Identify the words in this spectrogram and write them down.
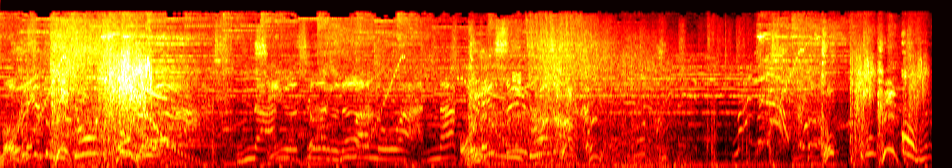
任せとけおやすみどうここは一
